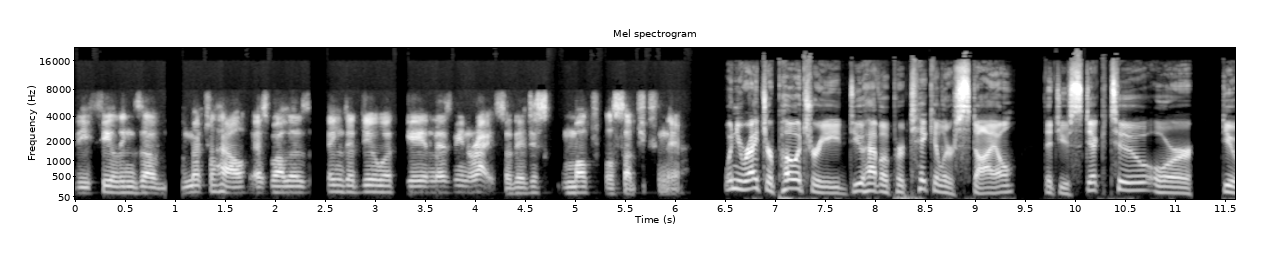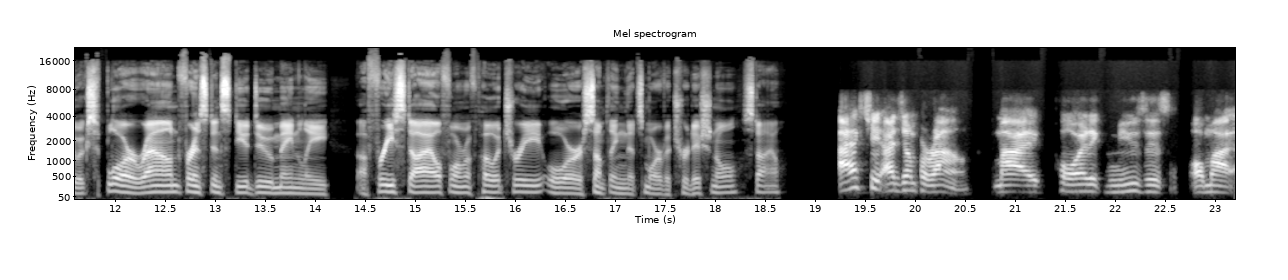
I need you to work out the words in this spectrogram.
the feelings of mental health, as well as things that deal with gay and lesbian rights. So there's just multiple subjects in there. When you write your poetry, do you have a particular style that you stick to, or do you explore around? For instance, do you do mainly a freestyle form of poetry or something that's more of a traditional style? I actually, I jump around. My poetic muses or my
